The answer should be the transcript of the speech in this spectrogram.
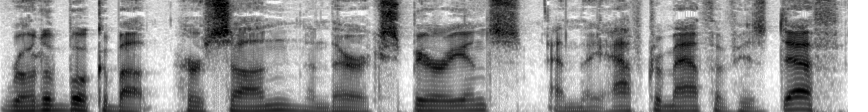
wrote a book about her son and their experience and the aftermath of his death.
